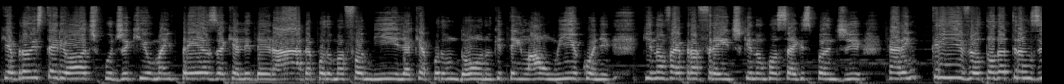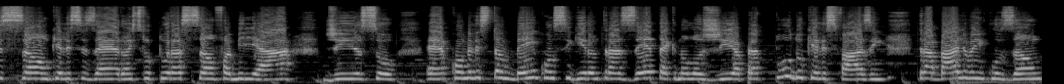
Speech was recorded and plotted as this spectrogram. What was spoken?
Quebrou o estereótipo de que uma empresa que é liderada por uma família, que é por um dono que tem lá um ícone que não vai para frente, que não consegue expandir. Cara, é incrível toda a transição que ele eles fizeram, a estruturação familiar disso, é, como eles também conseguiram trazer tecnologia para tudo que eles fazem, trabalham em inclusão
